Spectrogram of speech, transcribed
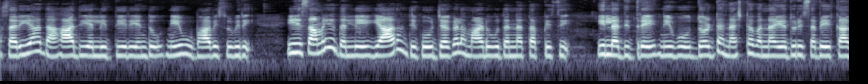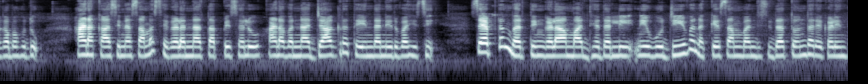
ಸರಿಯಾದ ಹಾದಿಯಲ್ಲಿದ್ದೀರಿ ಎಂದು ನೀವು ಭಾವಿಸುವಿರಿ. ಈ ಸಮಯದಲ್ಲಿ ಯಾರೊಂದಿಗೂ ಜಗಳ ಮಾಡುವುದನ್ನು ತಪ್ಪಿಸಿ. ಇಲ್ಲದಿದ್ದರೆ ನೀವು ದೊಡ್ಡ ನಷ್ಟವನ್ನು ಎದುರಿಸಬೇಕಾಗಬಹುದು. ಹಣಕಾಸಿನ ಸಮಸ್ಯೆಗಳನ್ನು ತಪ್ಪಿಸಲು ಹಣವನ್ನು ಜಾಗ್ರತೆಯಿಂದ ನಿರ್ವಹಿಸಿ. ಸೆಪ್ಟೆಂಬರ್ ತಿಂಗಳ ಮಧ್ಯದಲ್ಲಿ ನೀವು ಜೀವನಕ್ಕೆ ಸಂಬಂಧಿಸಿದ ತೊಂದರೆಗಳಿಂದ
